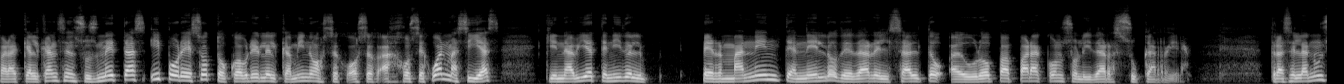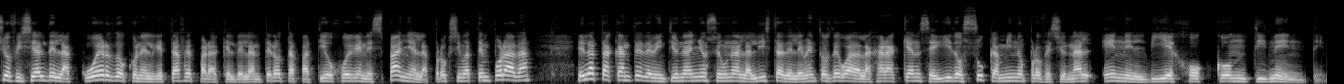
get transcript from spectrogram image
para que alcancen sus metas y por eso tocó abrirle el camino a José Juan Macías, quien había tenido el permanente anhelo de dar el salto a Europa para consolidar su carrera. Tras el anuncio oficial del acuerdo con el Getafe para que el delantero tapatío juegue en España la próxima temporada, el atacante de 21 años se une a la lista de elementos de Guadalajara que han seguido su camino profesional en el viejo continente.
